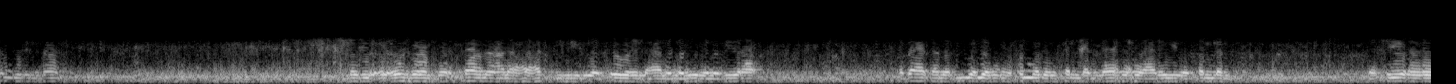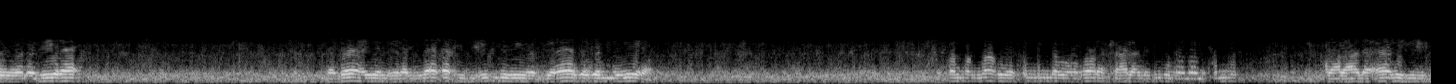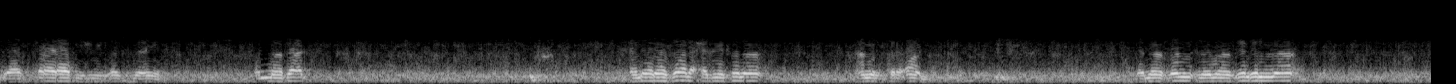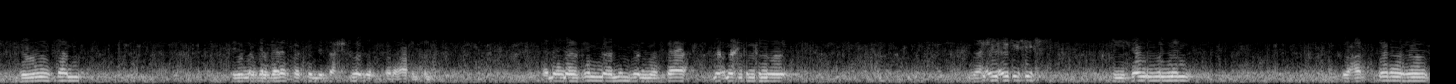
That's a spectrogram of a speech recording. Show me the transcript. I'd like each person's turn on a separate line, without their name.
الحمد لله. الذي أنزل الفرقان على عبده ليكون للعالمين نذيرا. فبعث نبيه محمد صلى الله عليه وسلم بشيرا ونذيرا. وداعيا إلى الله بإذنه وسراجا منيرا. صلى الله وسلم وبارك على نبينا محمد وعلى آله وأصحابه أجمعين. أما بعد فما زال حديثنا عن القرآن. وما زلنا ضيوفا في مدرسة لتحفيظ القرآن. وما زلنا منذ المساء نحن نعيش في جو يعطره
